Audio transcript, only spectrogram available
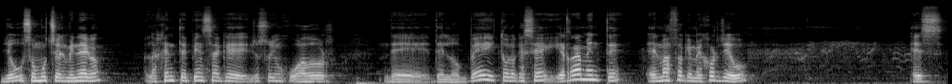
yo uso mucho el minero. La gente piensa que yo soy un jugador de, de log y todo lo que sea. Y realmente el mazo que mejor llevo es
